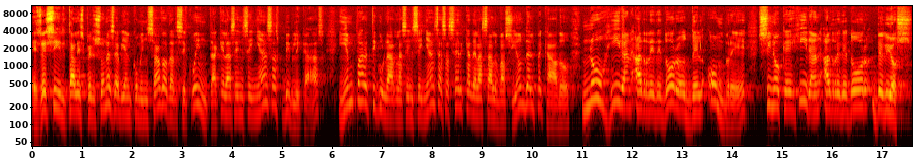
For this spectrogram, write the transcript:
Es decir, tales personas habían comenzado a darse cuenta que las enseñanzas bíblicas, y en particular las enseñanzas acerca de la salvación del pecado, no giran alrededor del hombre, sino que giran alrededor de Dios.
